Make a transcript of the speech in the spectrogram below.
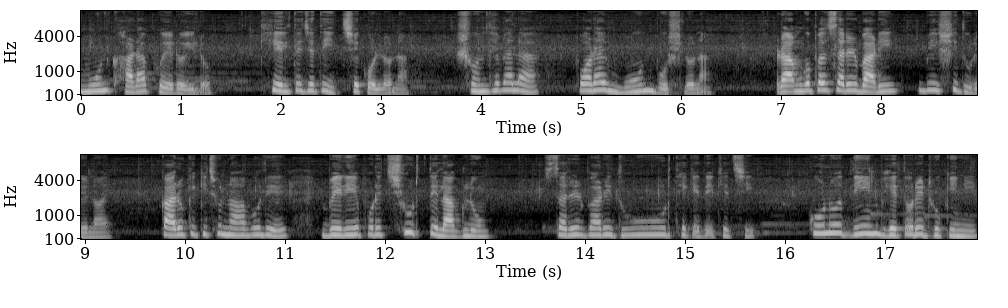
মন খারাপ হয়ে রইল। খেলতে যেতে ইচ্ছে করল না। সন্ধেবেলা পড়ায় মন বসল না। রামগোপাল স্যারের বাড়ি বেশি দূরে নয়। কারুকে কিছু না বলে বেরিয়ে পড়ে ছুটতে লাগলুম। স্যারের বাড়ি দূর থেকে দেখেছি। কোনো দিন ভেতরে ঢুকিনি।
